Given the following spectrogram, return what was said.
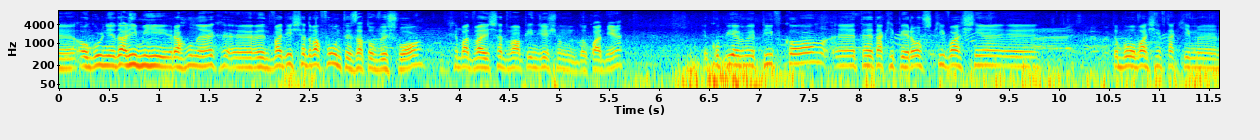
E, ogólnie dali mi rachunek, e, 22 funty za to wyszło, chyba 22,50 dokładnie. Kupiłem piwko, e, te takie pierożki właśnie, e, to było właśnie w takim e,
